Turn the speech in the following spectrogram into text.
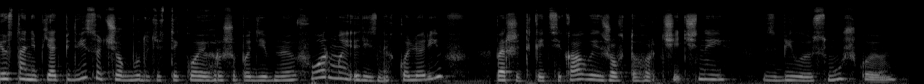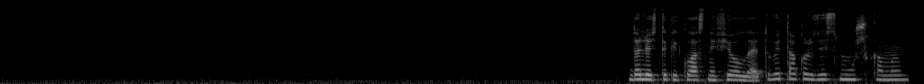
І останні 5 підвісочок будуть ось такої грушоподібної форми різних кольорів. Перший такий цікавий, жовто-горчичний, з білою смужкою. Далі ось такий класний фіолетовий, також зі смужками.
